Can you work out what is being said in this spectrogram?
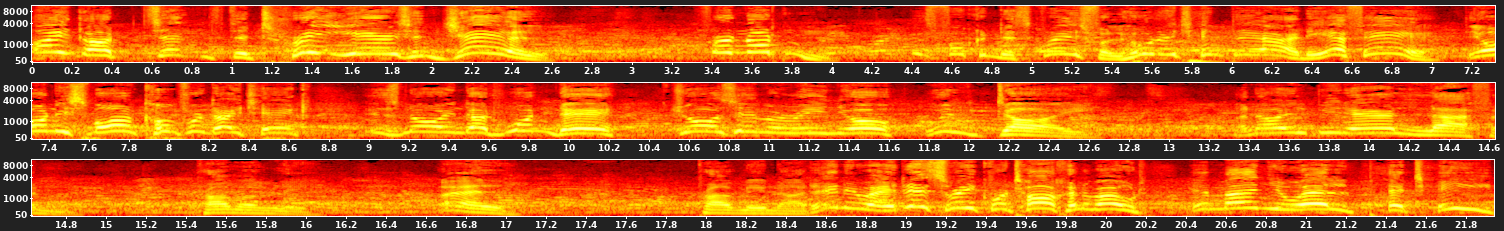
I got sentenced to three years in jail for nothing. It's fucking disgraceful. Who do they think they are? The FA. The only small comfort I take is knowing that one day Jose Mourinho will die. And I'll be there laughing. Probably. Well, probably not. Anyway, this week we're talking about Emmanuel Petit.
